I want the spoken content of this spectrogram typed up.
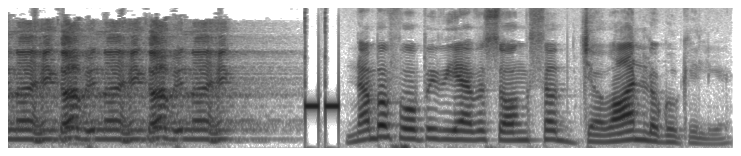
नहीं कभी नहीं कभी नहीं। नंबर फोर पे वी हैव अ सॉन्ग सब जवान लोगों के लिए।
